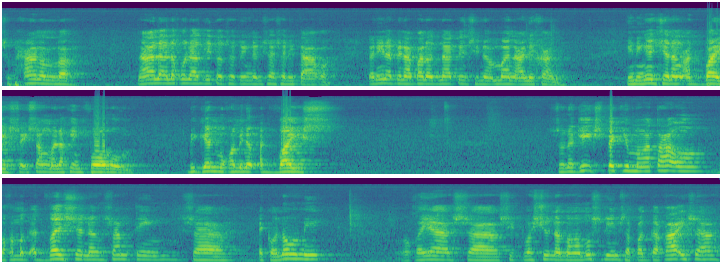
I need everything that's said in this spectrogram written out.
Subhanallah. Naalala ko lagi ito sa tuwing nagsasalita ako. Kanina pinapanood natin si Nu'man Ali Khan. Hiningan siya ng advice sa isang malaking forum. Bigyan mo kami ng advice. So nag expect yung mga tao, baka mag-advise siya ng something sa economic, o kaya sa sitwasyon ng mga Muslim sa pagkakaisa,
